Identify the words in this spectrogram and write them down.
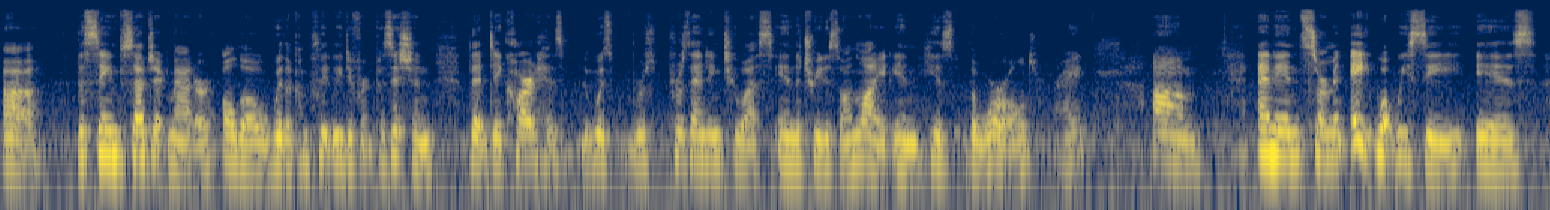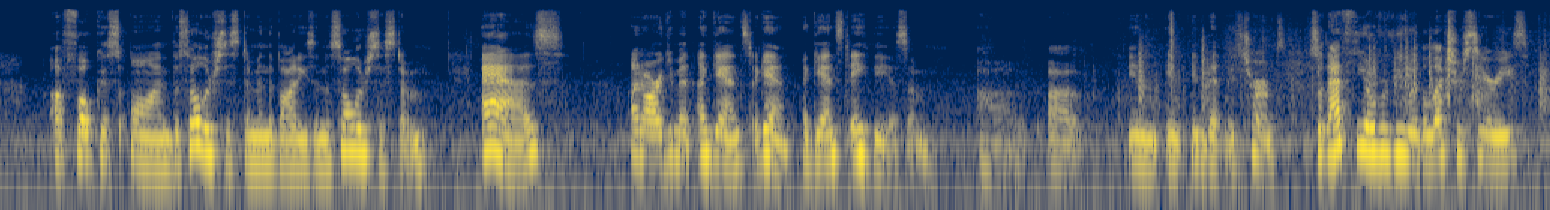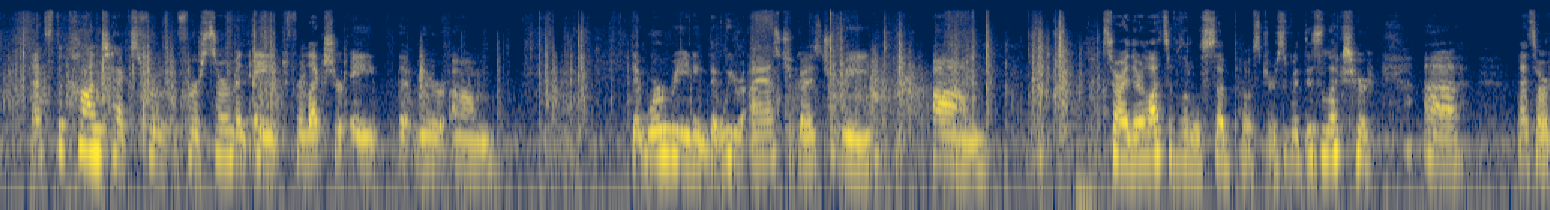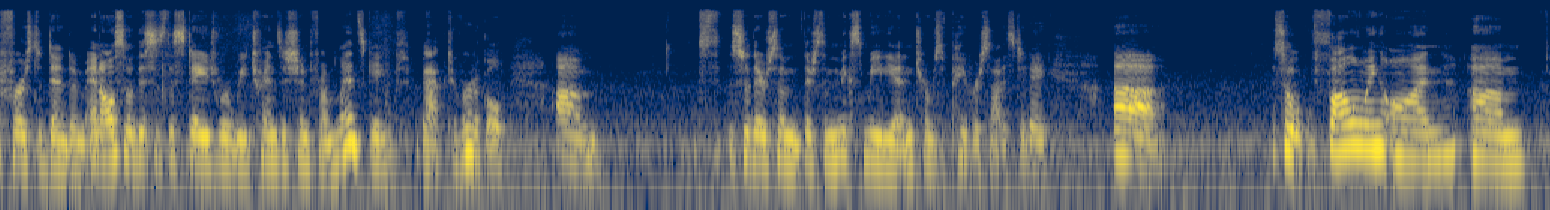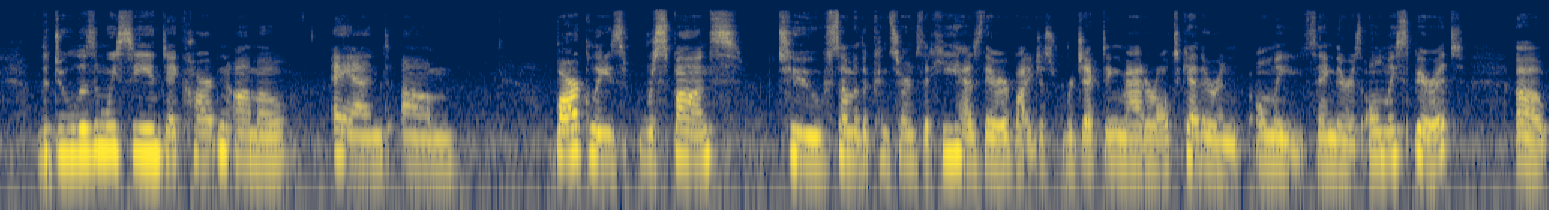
uh, the same subject matter although with a completely different position that descartes has was, presenting to us in the treatise on light in his the world right um, and in Sermon 8, what we see is a focus on the solar system and the bodies in the solar system as an argument against, again, against atheism uh, uh, in, in, in, Bentley's terms. So that's the overview of the lecture series. That's the context for, for Sermon 8, for Lecture 8 that we're, um, that we're reading, that we I asked you guys to read. Um, sorry, there are lots of little sub posters with this lecture. Uh, that's our first addendum. And also, this is the stage where we transition from landscape back to vertical. Um, so there's some there's some mixed media in terms of paper size today. Uh, so following on um, the dualism we see in Descartes and Amo, and um, Berkeley's response to some of the concerns that he has there by just rejecting matter altogether and only saying there is only spirit uh,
